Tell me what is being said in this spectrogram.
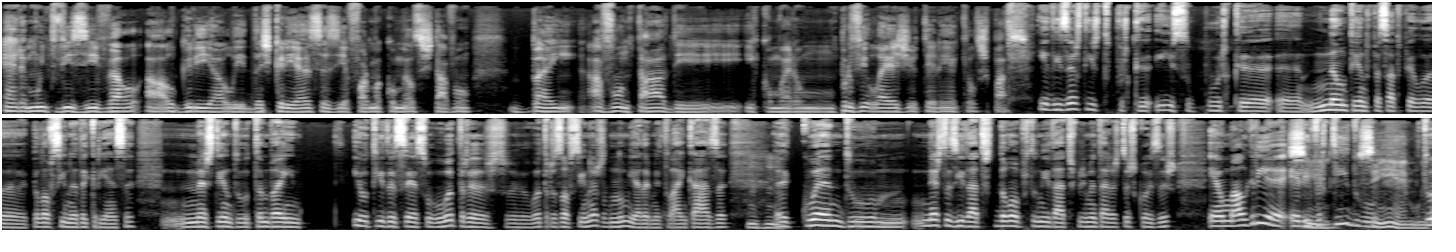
era muito visível a alegria ali das crianças e a forma como eles estavam bem à vontade e, e como era um privilégio terem aquele espaço. E dizer-te isto porque isso porque uh, não tendo passado pela pela oficina da criança, mas tendo também eu tive acesso a outras, outras oficinas, nomeadamente lá em casa, uhum. Eh, quando hum, nestas idades te dão a oportunidade de experimentar estas coisas, é uma alegria, é sim, divertido. Sim, é muito. Tu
